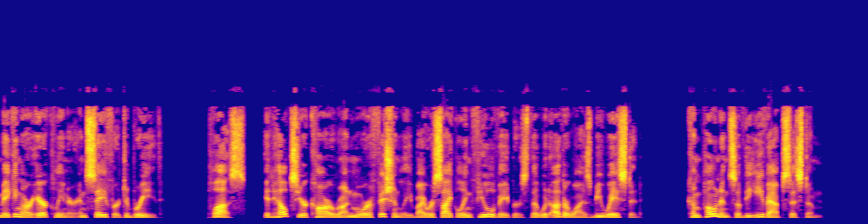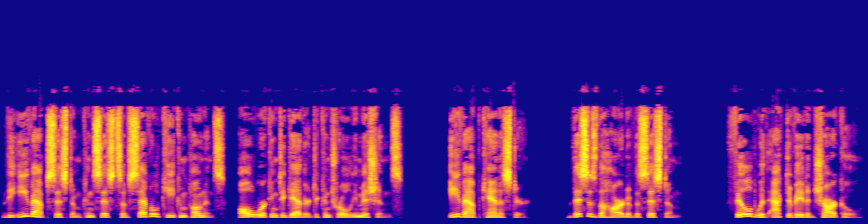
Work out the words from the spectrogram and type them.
making our air cleaner and safer to breathe. Plus, it helps your car run more efficiently by recycling fuel vapors that would otherwise be wasted. Components of the EVAP system. The EVAP system consists of several key components, all working together to control emissions. EVAP canister. This is the heart of the system. Filled with activated charcoal,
